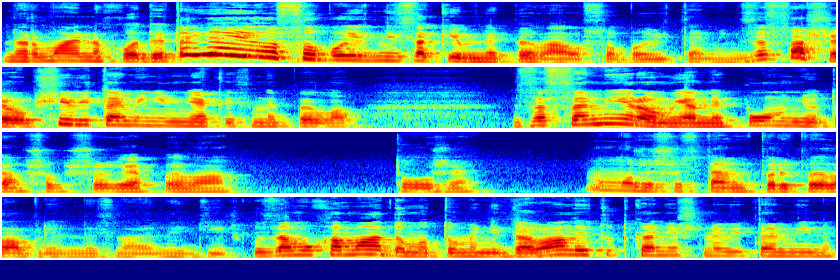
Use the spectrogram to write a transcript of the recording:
нормально ходили. Та я і особо ні за ким не пила особо вітамінів. За Сашою я взагалі вітамінів ніяких не пила. За Саміром я не пам'ятаю, там, щоб що я пила. Тоже. Ну, може, щось там перепила, блін, не знаю, недільку. За Мухаммадом, то мені давали тут, звісно, вітаміни.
